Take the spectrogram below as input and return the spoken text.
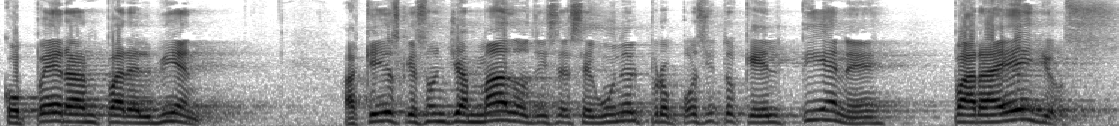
cooperan para el bien. Aquellos que son llamados, dice, según el propósito que Él tiene para ellos.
